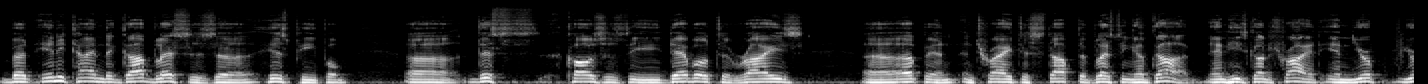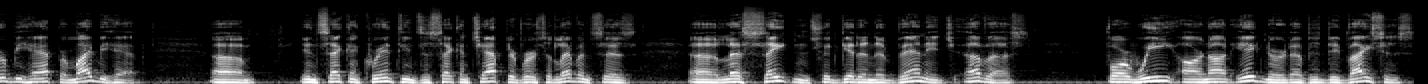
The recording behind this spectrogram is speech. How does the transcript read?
But any time that God blesses uh, His people, uh, this causes the devil to rise uh, up and, and try to stop the blessing of God, and he's going to try it in your your behalf or my behalf. Um, in Second Corinthians, the second chapter, verse eleven says, uh, "Lest Satan should get an advantage of us." for we are not ignorant of his devices.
